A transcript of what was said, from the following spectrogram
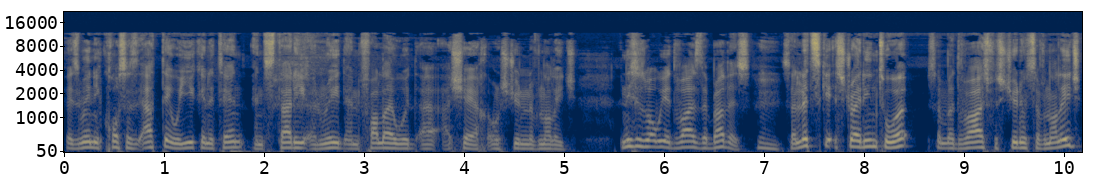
There's many courses out there where you can attend and study and read and follow with a, a sheikh or student of knowledge. And this is what we advise the brothers. Mm. So let's get straight into it. Some advice for students of knowledge,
